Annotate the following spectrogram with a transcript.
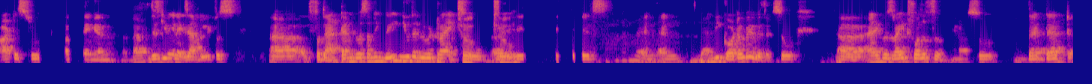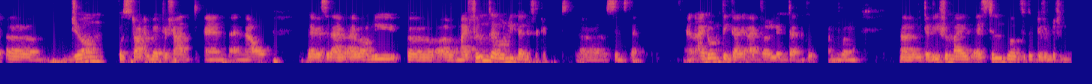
artist who thing, and uh, just giving an example, it was uh, for that time it was something very new that we were trying. True, so true. Uh, it, it, it's and and and we got away with it. So uh, and it was right for the film. You know, so that that uh, germ was started by Prashant, and and now, like I said, I've, I've only uh, uh, my films have only benefited uh, since then, and I don't think I, I'm going to let that go. I'm going to. Uh, with every film, I, I still work with different, different,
